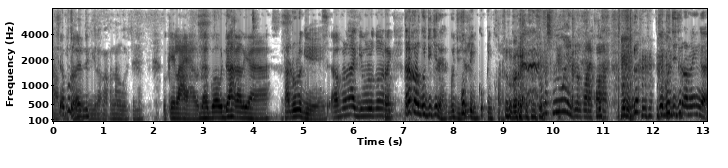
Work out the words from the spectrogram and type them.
Siapa lu anjing? gila gak kenal gue cuma Oke lah ya, udah gua udah kali ya. ntar dulu Gi Apa lagi mulu korek? Karena kalau gue jujur ya, gue jujur. kuping kuping korek Cuma semua yang dibilang korek-korek Maksud gue, ya gue jujur orangnya nggak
